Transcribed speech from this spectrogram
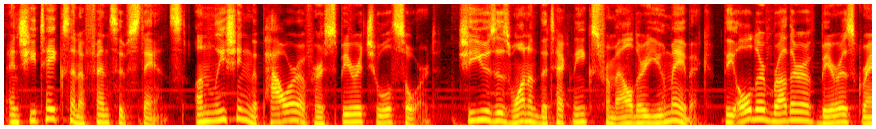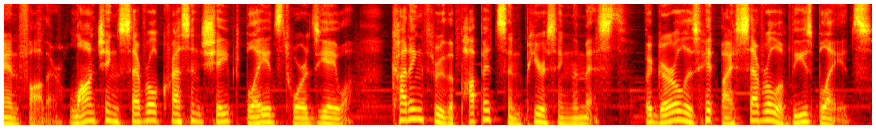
and she takes an offensive stance, unleashing the power of her spiritual sword. She uses one of the techniques from Elder Umabik, the older brother of Bira's grandfather, launching several crescent-shaped blades towards Yewa, cutting through the puppets and piercing the mist. The girl is hit by several of these blades.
